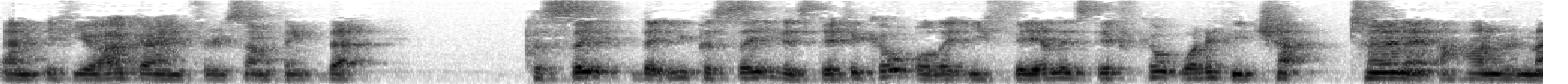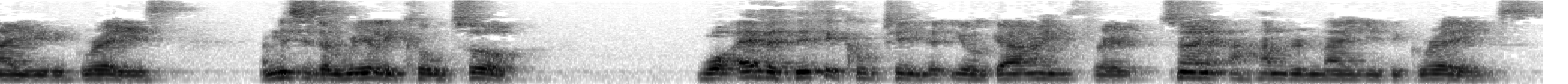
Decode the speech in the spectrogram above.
And if you are going through something that perceive that you perceive is difficult or that you feel is difficult, what if you ch- turn it 180 degrees? And this is a really cool tool. Whatever difficulty that you're going through, turn it 180 degrees,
